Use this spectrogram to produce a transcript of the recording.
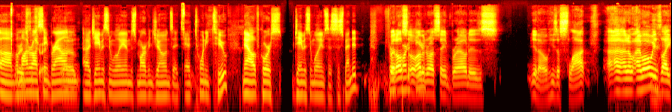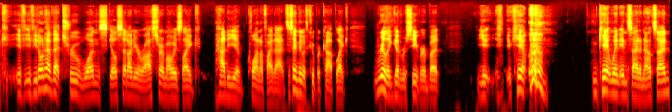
Um, Amon-Ra St. Brown, uh, Jameson Williams, Marvin Jones at, at 22. Now, of course, Jameson Williams is suspended. but also, Amon-Ra St. Brown is, you know, he's a slot. I, I, I'm always like, if, if you don't have that true one skill set on your roster, I'm always like, how do you quantify that? It's the same thing with Cooper Kupp, like really good receiver, but you you can't you can't win inside and outside.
